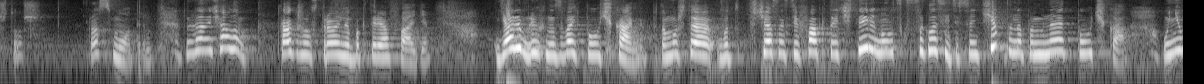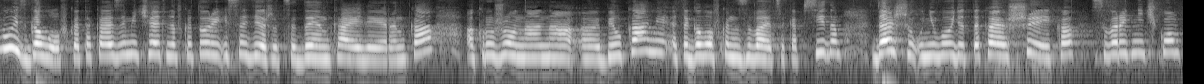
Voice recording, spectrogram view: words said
что ж, рассмотрим. Для начала, как же устроены бактериофаги? Я люблю их называть паучками, потому что, вот, в частности, факт Т4, ну вот согласитесь, он чем-то напоминает паучка. У него есть головка такая замечательная, в которой и содержится ДНК или РНК, окружена она э, белками, эта головка называется капсидом. Дальше у него идет такая шейка с воротничком,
